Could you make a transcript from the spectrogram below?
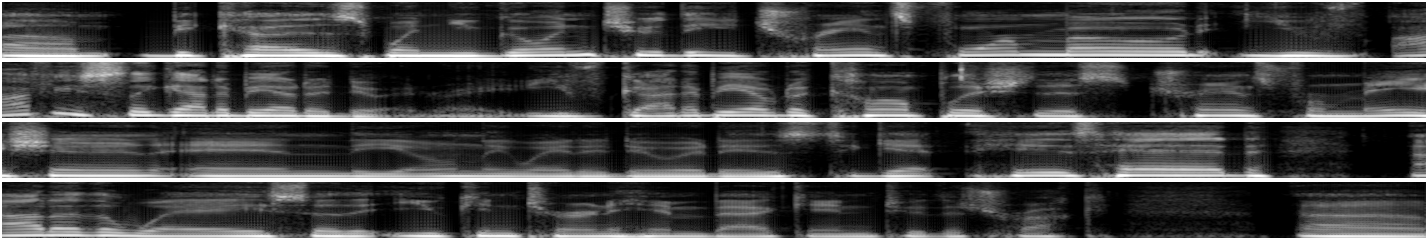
um, because when you go into the transform mode, you've obviously got to be able to do it, right? You've got to be able to accomplish this transformation, and the only way to do it is to get his head out of the way so that you can turn him back into the truck uh,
